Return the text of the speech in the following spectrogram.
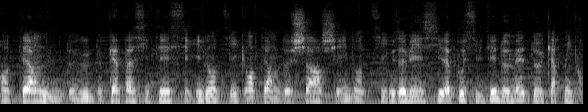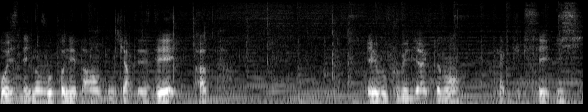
En termes de, capacité, c'est identique. En termes de charge, c'est identique. Vous avez ici la possibilité de mettre deux cartes micro SD. Donc vous prenez par exemple une carte SD, hop, et vous pouvez directement la clipser ici.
